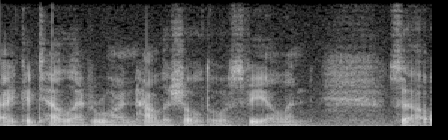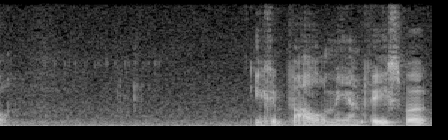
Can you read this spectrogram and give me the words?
I could tell everyone how the shoulder was feeling. So you can follow me on Facebook.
